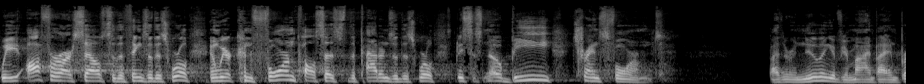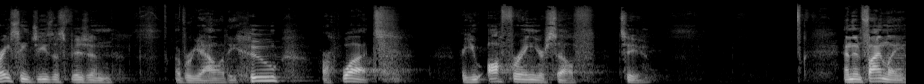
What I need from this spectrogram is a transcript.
we offer ourselves to the things of this world and we are conformed, Paul says, to the patterns of this world. But he says, no, be transformed by the renewing of your mind, by embracing Jesus' vision of reality. Who or what are you offering yourself to? And then finally,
